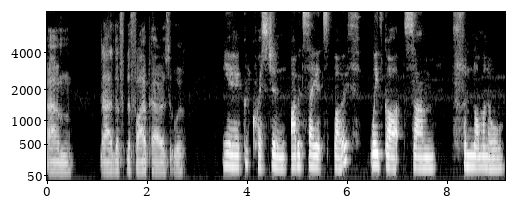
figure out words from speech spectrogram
um, uh, the the firepower, as it were? Yeah, good question. I would say it's both. We've got some phenomenal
